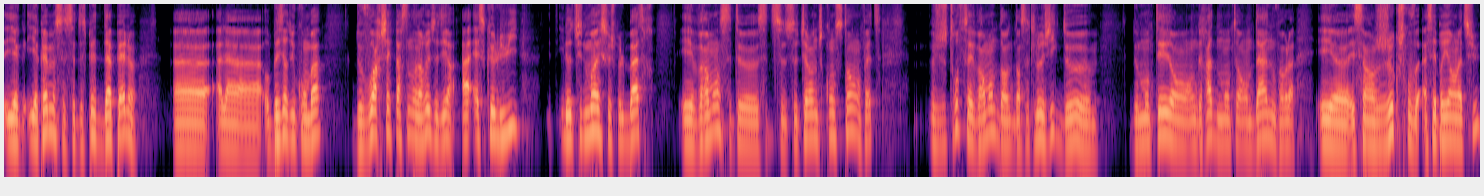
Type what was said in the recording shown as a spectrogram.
il y, a, quand même ce- cette espèce d'appel euh, au plaisir du combat, de voir chaque personne dans la rue se dire Ah, est-ce que lui, il est au-dessus de moi, est-ce que je peux le battre? Et vraiment, cette, euh, cette- ce, ce challenge constant, en fait, je trouve que c'est vraiment dans, cette logique de, de monter en grade, de monter en dan. Enfin, voilà. Et, euh, et c'est un jeu que je trouve assez brillant là-dessus.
